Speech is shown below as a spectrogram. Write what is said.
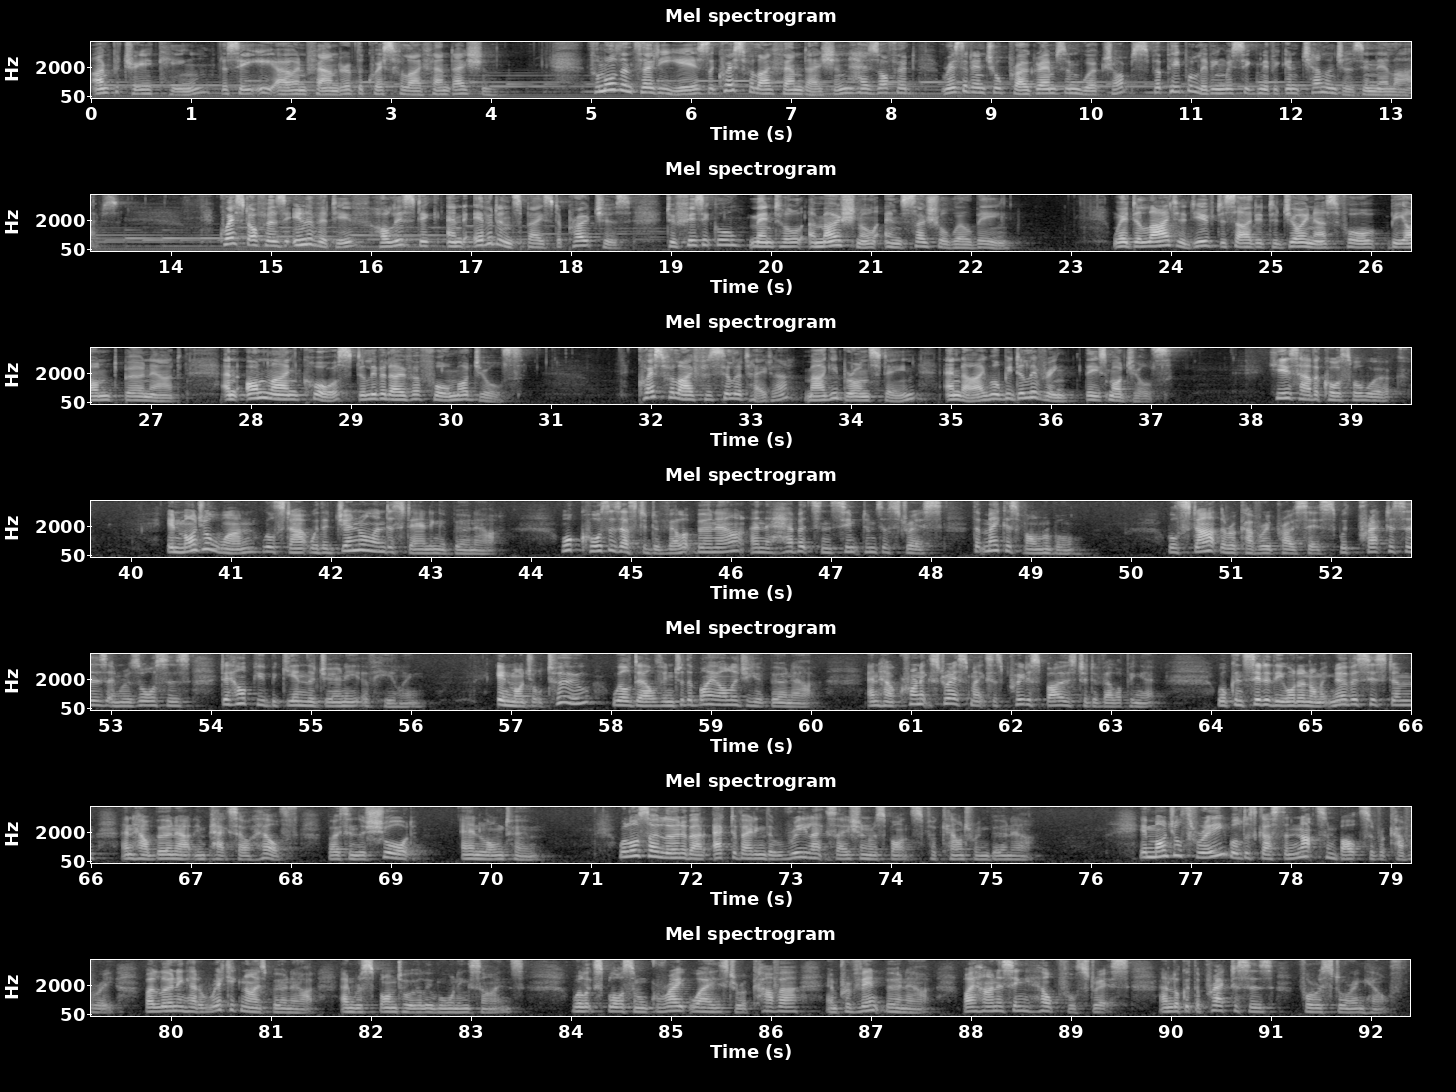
I'm Petrea King, the CEO and founder of the Quest for Life Foundation. For more than 30 years, the Quest for Life Foundation has offered residential programs and workshops for people living with significant challenges in their lives. Quest offers innovative, holistic, and evidence based approaches to physical, mental, emotional, and social well-being. We're delighted you've decided to join us for Beyond Burnout, an online course delivered over four modules. Quest for Life facilitator Margie Braunstein and I will be delivering these modules. Here's how the course will work. In Module 1, we'll start with a general understanding of burnout. What causes us to develop burnout and the habits and symptoms of stress that make us vulnerable. We'll start the recovery process with practices and resources to help you begin the journey of healing. In Module 2, we'll delve into the biology of burnout and how chronic stress makes us predisposed to developing it. We'll consider the autonomic nervous system and how burnout impacts our health, both in the short and long term. We'll also learn about activating the relaxation response for countering burnout. In Module 3, we'll discuss the nuts and bolts of recovery by learning how to recognise burnout and respond to early warning signs. We'll explore some great ways to recover and prevent burnout by harnessing helpful stress and look at the practices for restoring health.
